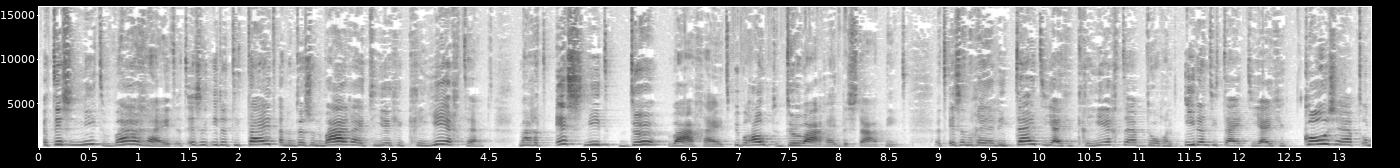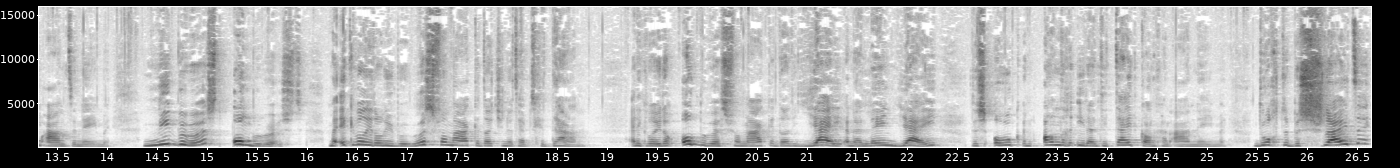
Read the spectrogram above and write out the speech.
Het is niet waarheid. Het is een identiteit en dus een waarheid die je gecreëerd hebt. Maar het is niet de waarheid. Überhaupt de waarheid bestaat niet. Het is een realiteit die jij gecreëerd hebt door een identiteit die jij gekozen hebt om aan te nemen. Niet bewust, onbewust. Maar ik wil je er nu bewust van maken dat je het hebt gedaan. En ik wil je er ook bewust van maken dat jij en alleen jij dus ook een andere identiteit kan gaan aannemen. Door te besluiten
